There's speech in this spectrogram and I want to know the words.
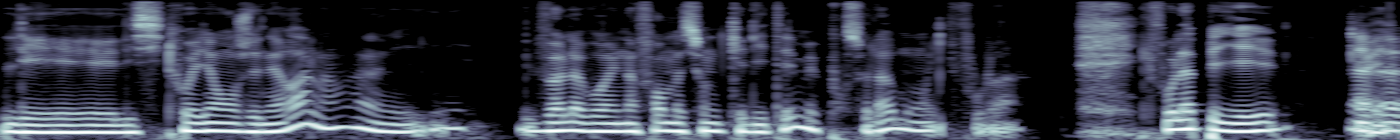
les, les citoyens en général. Hein. Ils, veulent avoir une information de qualité, mais pour cela, bon, il faut la, il faut la payer. Euh,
